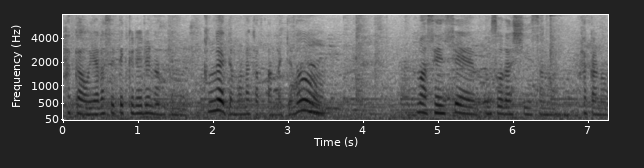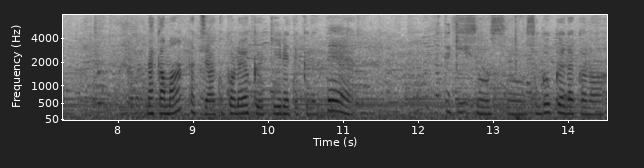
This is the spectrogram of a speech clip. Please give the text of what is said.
墓をやらせてくれるなんてもう考えてもなかったんだけど、うん。まあ先生もそうだしその墓の仲間たちは快く受け入れてくれて素敵。そうそうすごくだから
